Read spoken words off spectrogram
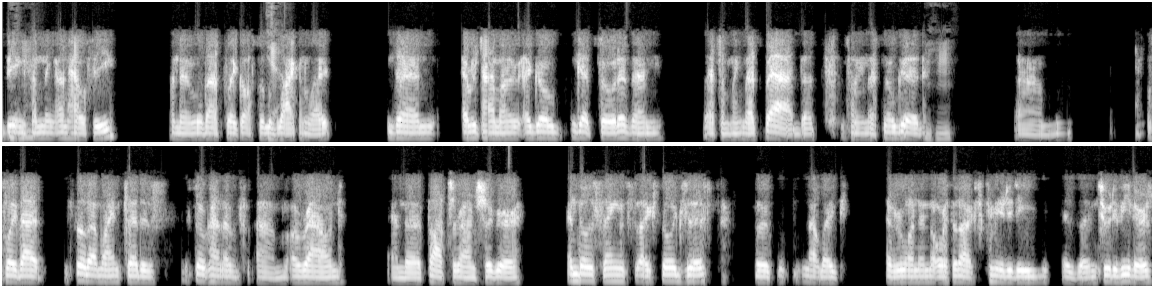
being mm-hmm. something unhealthy, and then well that's like also the yeah. black and white, then every time I, I go get soda, then that's something that's bad. That's something that's no good. Mm-hmm. Um, it's like that. Still, that mindset is still kind of um, around, and the thoughts around sugar and those things like still exist. So it's not like everyone in the Orthodox community is intuitive eaters.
